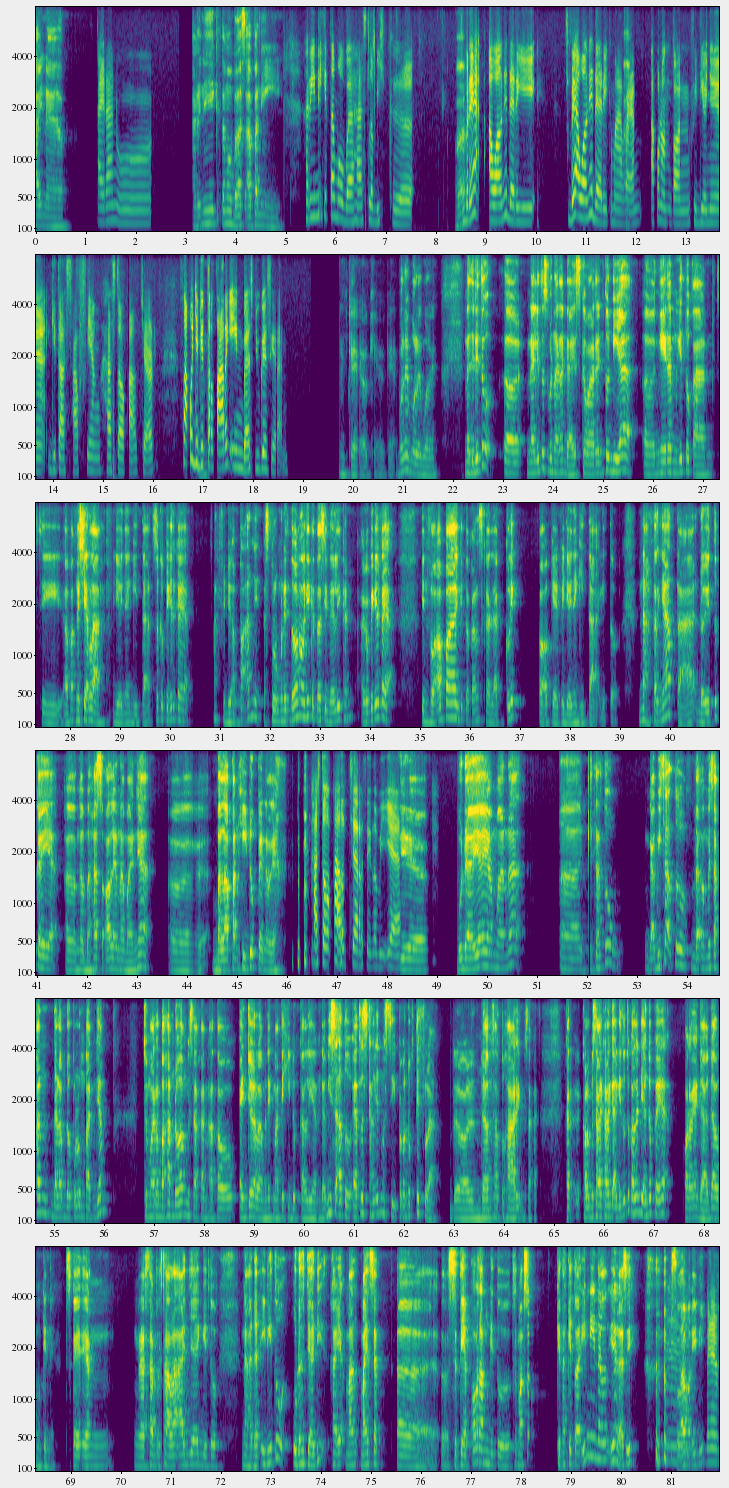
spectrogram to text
Hai Nel. Hai Ranu. Hari ini kita mau bahas apa nih? Hari ini kita mau bahas lebih ke sebenarnya awalnya dari sebenarnya awalnya dari kemarin aku nonton videonya Gita Saf yang hustle culture. So aku jadi Hmm. tertarik ingin bahas juga sih Ran. Oke, oke, oke. Boleh, boleh, boleh. Nah, jadi tuh eh, Nelly tuh sebenarnya guys, kemarin tuh dia eh, ngirim gitu kan si apa nge-share lah videonya Gita. Terus aku pikir kayak ah video apaan nih? 10 menit doang lagi kata si Nelly kan. Aku pikir kayak info apa gitu kan. Sekali aku klik, oh oke videonya Gita gitu. Nah, ternyata Doi itu kayak eh, ngebahas soal yang namanya eh, balapan hidup ya Nel ya. Hustle culture sih lebih ya. Iya. Budaya yang mana eh, kita tuh nggak bisa tuh da- misalkan dalam 24 jam cuma rebahan doang misalkan atau enjoy lah menikmati hidup kalian. Nggak bisa tuh at least kalian mesti produktif lah da- dalam satu hari misalkan. Ka- kalau misalkan kalian nggak gitu tuh kalian dianggap kayak orang yang gagal mungkin ya. Terus kayak yang ngerasa bersalah aja gitu. Nah dan ini tuh udah jadi kayak mindset eh, setiap orang gitu. Termasuk kita kita ini Nel. Iya nggak sih? Hmm, selama ini. Bener.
